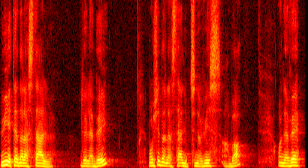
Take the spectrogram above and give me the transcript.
Lui était dans la stalle de l'abbé, moi j'étais dans la stalle du petit novice en bas. On avait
